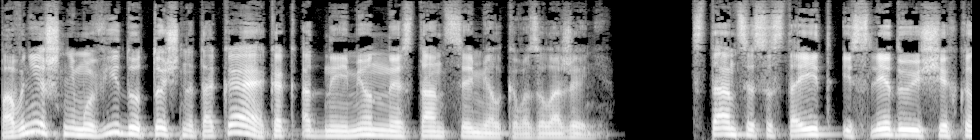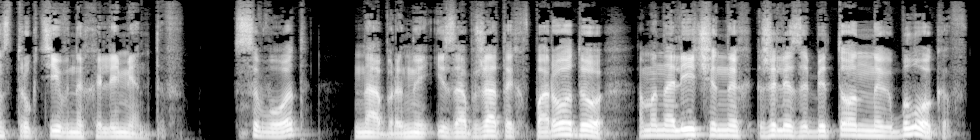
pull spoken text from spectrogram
По внешнему виду точно такая, как одноименная станция мелкого заложения. Станция состоит из следующих конструктивных элементов. Свод, набранный из обжатых в породу моноличенных железобетонных блоков,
